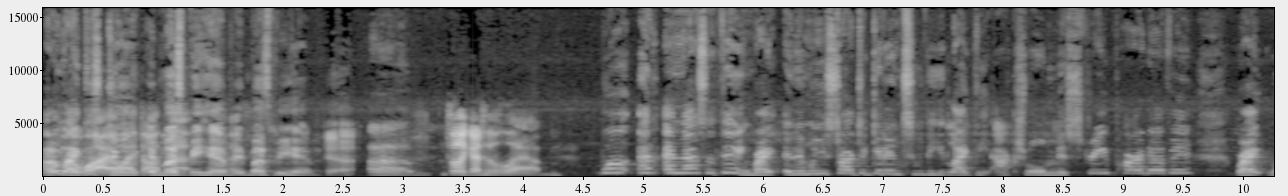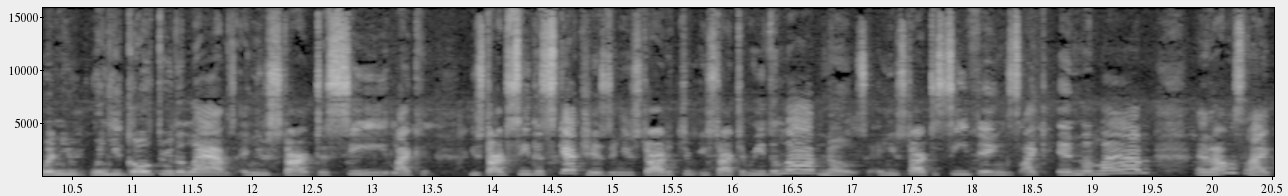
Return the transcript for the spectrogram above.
I don't For like while, this dude. It must that, be him. yes. It must be him. yeah. Um, Until I got to the lab. well, and, and that's the thing, right? And then when you start to get into the like the actual mystery part of it, right? When you when you go through the labs and you start to see like you start to see the sketches and you started to you start to read the lab notes and you start to see things like in the lab, and I was like,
